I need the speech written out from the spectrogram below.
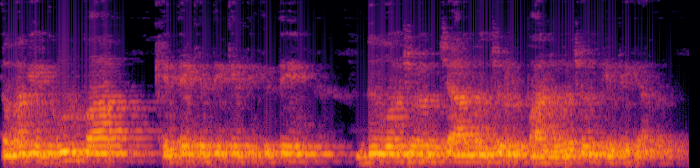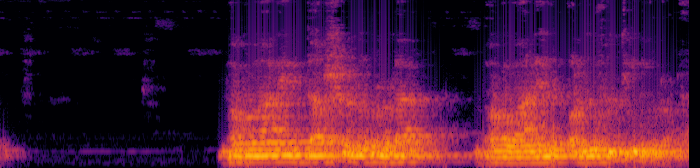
তোমাকে গুড় পাক খেতে খেতে খেতে খেতে দু বছর, চার বছর, পাঁচ বছর কেটে গেল। ভগবানের দর্শন হলো না, ভগবানের অনুভূতি হলো না।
